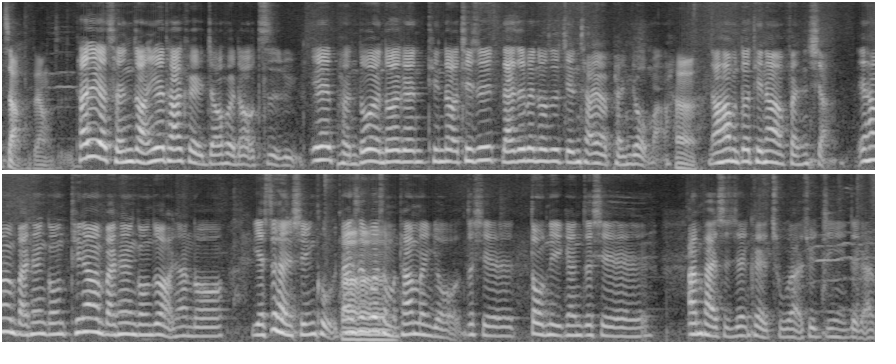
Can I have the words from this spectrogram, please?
长，这样子。它是一个成长，因为他可以教会到自律。因为很多人都会跟听到，其实来这边都是兼差的朋友嘛，嗯。然后他们都听他的分享，因为他们白天工听他们白天的工作好像都也是很辛苦，但是为什么他们有这些动力跟这些安排时间可以出来去经营这个案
